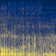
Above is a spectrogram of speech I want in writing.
film-là.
